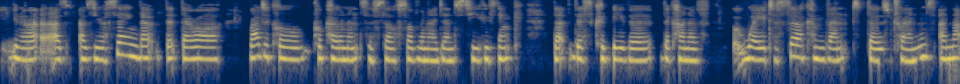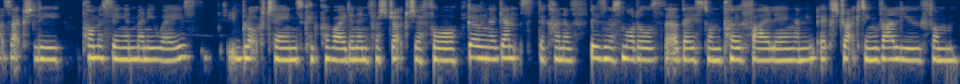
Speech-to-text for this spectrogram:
you know, as as you're saying, that that there are radical proponents of self sovereign identity who think that this could be the, the kind of way to circumvent those trends. And that's actually promising in many ways. Blockchains could provide an infrastructure for going against the kind of business models that are based on profiling and extracting value from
